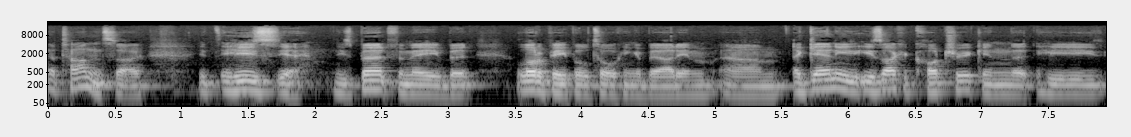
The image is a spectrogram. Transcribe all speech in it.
a ton. So it, he's yeah, he's burnt for me. But a lot of people talking about him. Um, again, he, he's like a Cotric in that he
